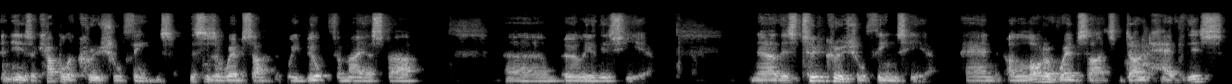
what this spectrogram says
and here's a couple of crucial things. This is a website that we built for Mayo Spa um, earlier this year. Now, there's two crucial things here, and a lot of websites don't have this,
